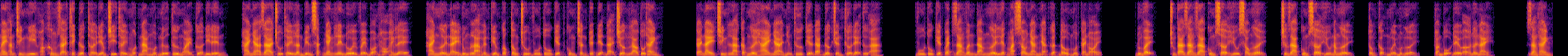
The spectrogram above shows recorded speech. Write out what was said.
Ngay hắn chính nghi hoặc không giải thích được thời điểm chỉ thấy một nam một nữ từ ngoài cửa đi đến, hai nhà gia chủ thấy lần biến sắc nhanh lên đối về bọn họ hành lễ, hai người này đúng là huyền kiếm cốc tông chủ vu tu kiệt cùng trần tuyết điện đại trưởng lao tố thanh. Cái này chính là các ngươi hai nhà những thứ kia đạt được truyền thừa đệ tử a. Vu tu kiệt quét giang vân đám người liếc mắt sau nhàn nhạt gật đầu một cái nói, đúng vậy, chúng ta giang gia cùng sở hữu sáu người, trương gia cùng sở hữu năm người, tổng cộng mười một người, toàn bộ đều ở nơi này. Giang thành,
